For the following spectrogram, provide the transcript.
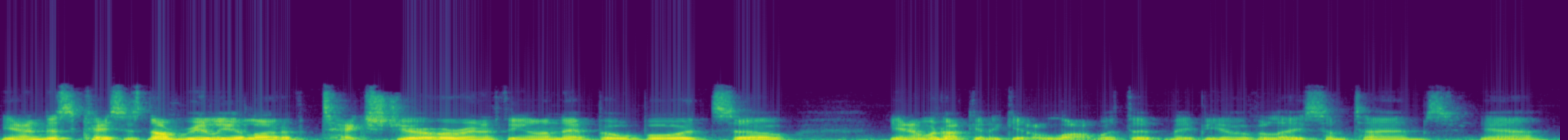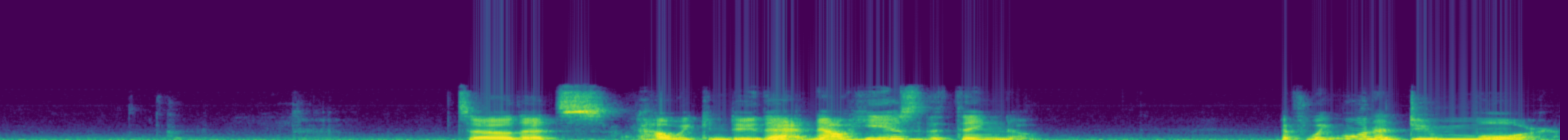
Yeah, in this case, it's not really a lot of texture or anything on that billboard, so, you know, we're not going to get a lot with it. Maybe overlay sometimes, yeah. So that's how we can do that. Now, here's the thing, though. If we want to do more,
